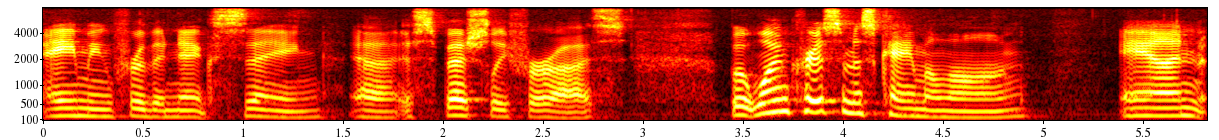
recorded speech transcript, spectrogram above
aiming for the next thing, uh, especially for us. But one Christmas came along, and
